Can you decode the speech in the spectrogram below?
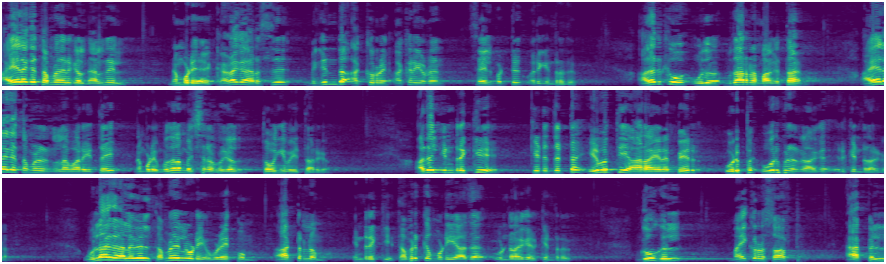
அயலக தமிழர்கள் நலனில் நம்முடைய கழக அரசு மிகுந்த அக்கறை அக்கறையுடன் செயல்பட்டு வருகின்றது. அதற்கு உத- உதாரணமாகத்தான் அயலக தமிழர் நல வாரியத்தை நம்முடைய முதலமைச்சர் அவர்கள் துவங்கி வைத்தார்கள். அதில் இன்றைக்கு கிட்டத்தட்ட இருபத்தி ஆறாயிரம் பேர் உறுப்பினர்களாக இருக்கின்றார்கள். உலக அளவில் தமிழர்களுடைய உழைப்பும் ஆற்றலும் இன்றைக்கு தவிர்க்க முடியாத ஒன்றாக இருக்கின்றது. கூகுள் மைக்ரோசாஃப்ட் ஆப்பிள்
